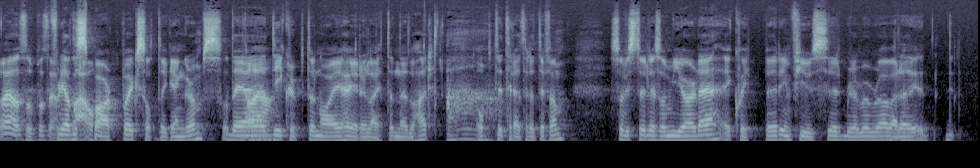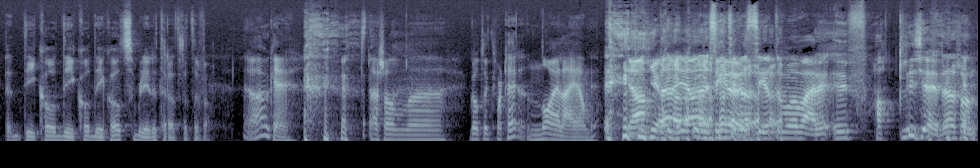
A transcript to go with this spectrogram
Å ja, ja. For de hadde Wow. spart på Exotic Engrams, og det Ah, ja. decrypter nå i høyere light enn det du har. Ah. Opp til 3.35. Så hvis du liksom gjør det, equipper, infuser, bla, bla, bla, bare decode, decode, decode, så blir det 3.35. Ja, ok. Så det er sånn uh, Gått et kvarter, nå er jeg lei igjen. Ja, det, ja, jeg skulle si at det må være ufattelig kjedelig. Det er sånn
